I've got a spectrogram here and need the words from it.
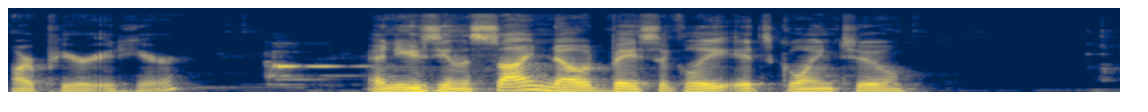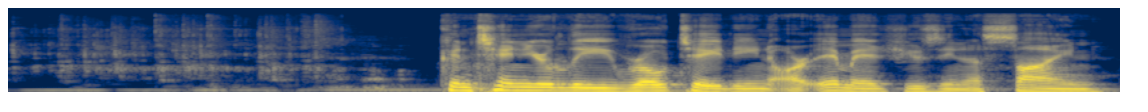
our period here. And using the sine node, basically, it's going to continually rotating our image using a sine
